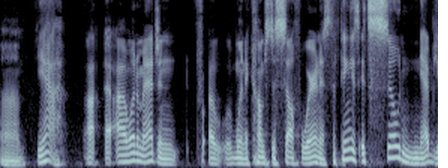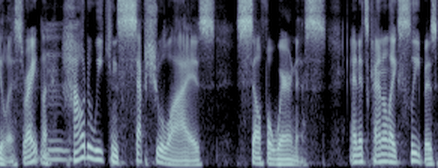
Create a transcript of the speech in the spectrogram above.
Um, yeah, I, I, would imagine uh, when it comes to self awareness, the thing is, it's so nebulous, right? Like, mm. how do we conceptualize self awareness? And it's kind of like sleep is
